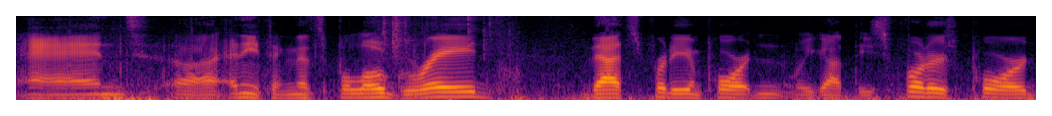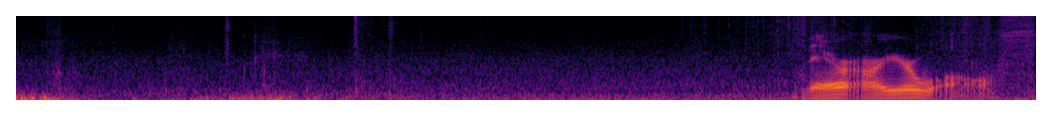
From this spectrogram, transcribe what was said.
and uh, anything that's below grade, that's pretty important. We got these footers poured. There are your walls.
